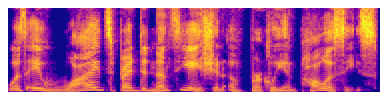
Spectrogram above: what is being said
was a widespread denunciation of Berkeleyan policies.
